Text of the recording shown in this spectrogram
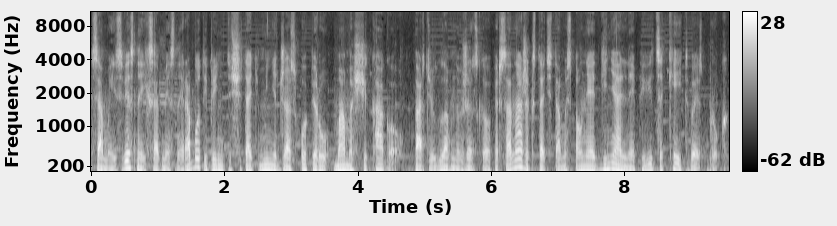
Самой известной их совместной работой принято считать мини-джаз-оперу «Мама Чикаго». Партию главного женского персонажа, кстати, там исполняет гениальная певица Кейт Вестбрук,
